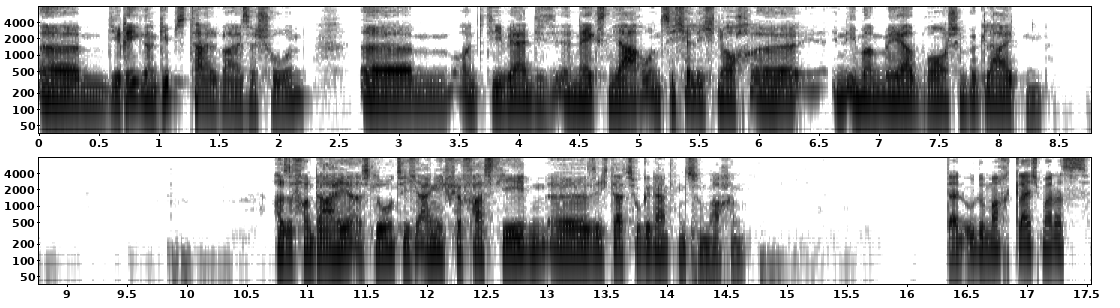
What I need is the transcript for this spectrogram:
Ähm, die Regeln gibt's teilweise schon ähm, und die werden die nächsten Jahre uns sicherlich noch in immer mehr Branchen begleiten. Also von daher, es lohnt sich eigentlich für fast jeden, äh, sich dazu Gedanken zu machen. Dann Udo macht gleich mal das.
